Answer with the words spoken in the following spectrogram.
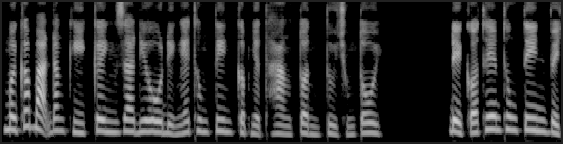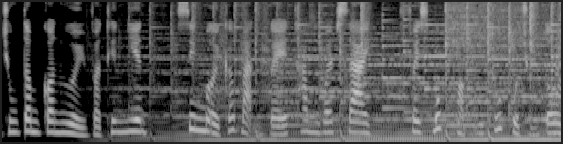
Mời các bạn đăng ký kênh Radio để nghe thông tin cập nhật hàng tuần từ chúng tôi. Để có thêm thông tin về Trung tâm Con Người và Thiên nhiên, xin mời các bạn ghé thăm website, Facebook hoặc YouTube của chúng tôi.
